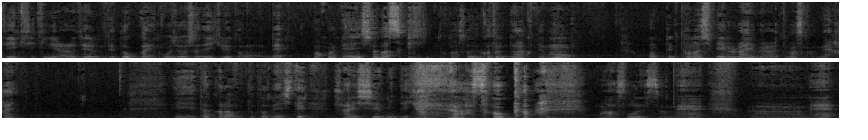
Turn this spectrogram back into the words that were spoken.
定期的にやられてるんで、どっかにご乗車できると思うんで、まあこれ電車が好きとかそういうことじゃなくても、本当に楽しめるライブやられてますからね、はい。えー、だから歌とねして、最終見ていき あ、そうか。まあそうですよね。うーんね。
